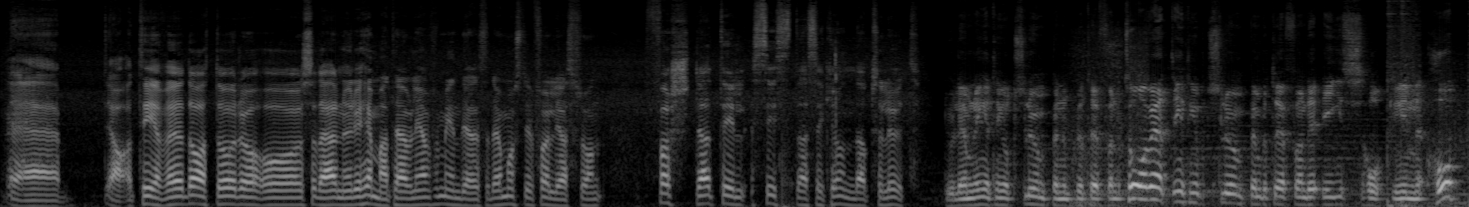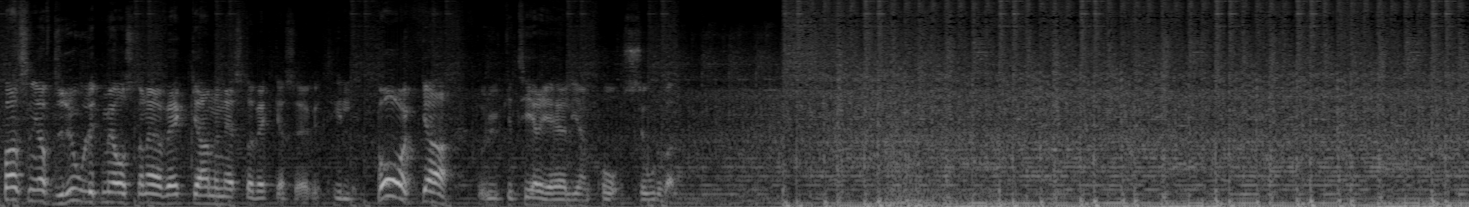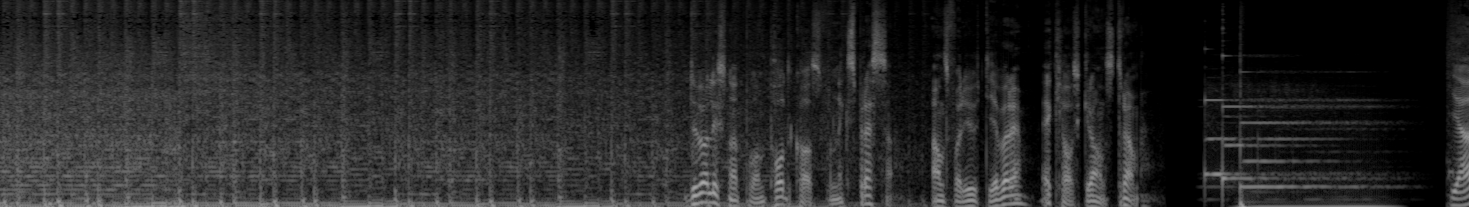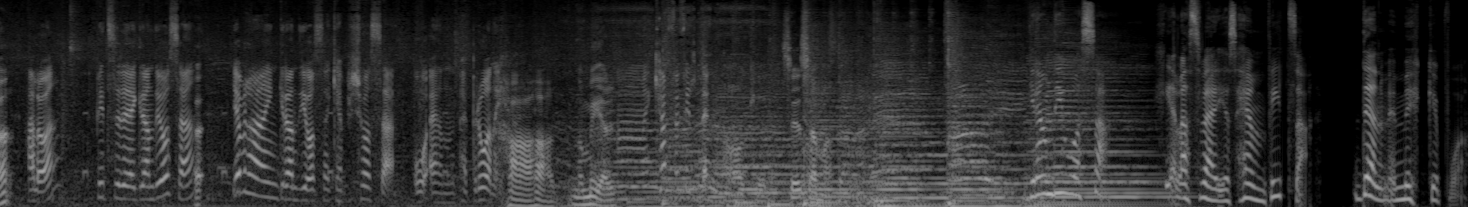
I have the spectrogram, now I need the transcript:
Eh, ja, TV, dator och, och sådär. Nu är det hemmatävlingar för min del så det måste följas från första till sista sekund, absolut. Du lämnar ingenting åt slumpen beträffande torvet, ingenting åt slumpen beträffande ishockeyn. Hoppas ni har haft roligt med oss den här veckan. Nästa vecka så är vi tillbaka. Ju kriteriehelgen på Solvalla. Du har lyssnat på en podcast från Expressen. Ansvarig utgivare är Klas Granström. Ja, Hallå? Pizzeria Grandiosa? Jag vill ha en Grandiosa capriciosa och en pepperoni. haha, något mer? Med kaffefilter. Ja, Okej, ses samma. Grandiosa, hela Sveriges hempizza. Den med mycket på.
